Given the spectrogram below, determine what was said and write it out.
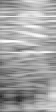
time.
